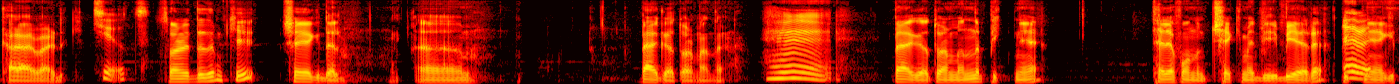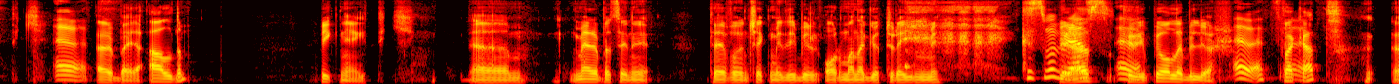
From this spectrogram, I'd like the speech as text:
karar verdik. Cute. Sonra dedim ki şeye gidelim. Belgrad ormanlarına. Belgrad ormanına pikniğe telefonun çekmediği bir yere pikniğe Evet. gittik. Evet. Arabaya aldım. Pikniğe gittik. Ee, merhaba seni telefonun çekmediği bir ormana götüreyim mi? Kısmı Biraz, biraz, evet. creepy olabiliyor. Evet. Fakat e,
